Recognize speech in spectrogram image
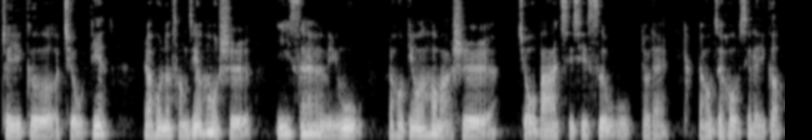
这一个酒店，然后呢房间号是一三零五，然后电话号码是九八七七四五，对不对？然后最后写了一个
